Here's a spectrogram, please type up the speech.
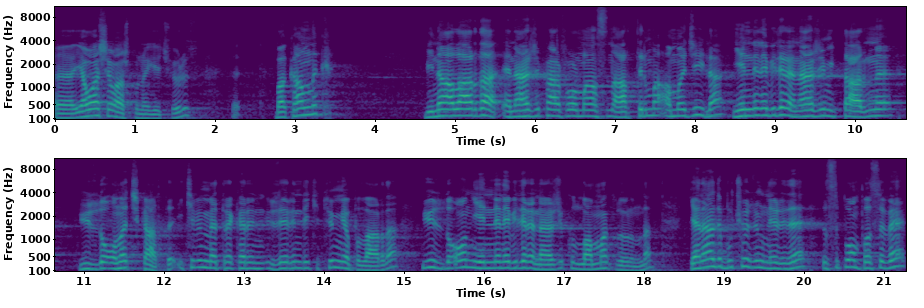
Ee, yavaş yavaş buna geçiyoruz. Ee, Bakanlık binalarda enerji performansını arttırma amacıyla yenilenebilir enerji miktarını %10'a çıkarttı. 2000 metrekarenin üzerindeki tüm yapılarda %10 yenilenebilir enerji kullanmak zorunda. Genelde bu çözümleri de ısı pompası ve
